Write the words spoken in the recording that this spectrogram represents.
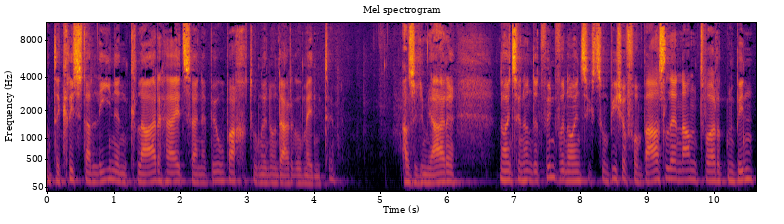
und der kristallinen Klarheit seiner Beobachtungen und Argumente. Als ich im Jahre 1995 zum Bischof von Basel ernannt worden bin,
